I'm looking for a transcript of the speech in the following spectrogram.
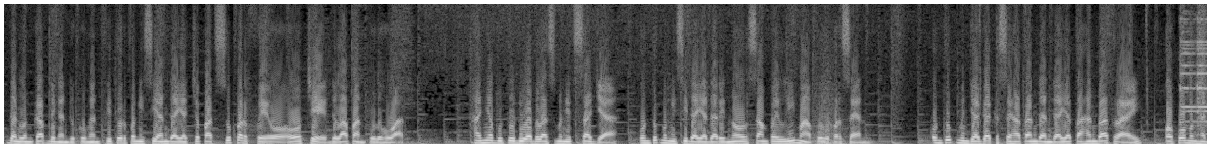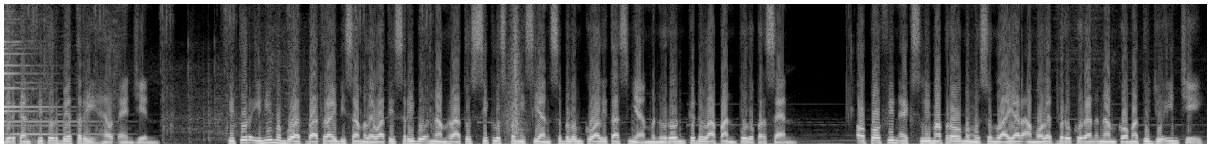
dan lengkap dengan dukungan fitur pengisian daya cepat Super VOOC 80W. Hanya butuh 12 menit saja, untuk mengisi daya dari 0 sampai 50%. Untuk menjaga kesehatan dan daya tahan baterai, Oppo menghadirkan fitur Battery Health Engine. Fitur ini membuat baterai bisa melewati 1600 siklus pengisian sebelum kualitasnya menurun ke 80%. Oppo Fin X5 Pro mengusung layar AMOLED berukuran 6,7 inci,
